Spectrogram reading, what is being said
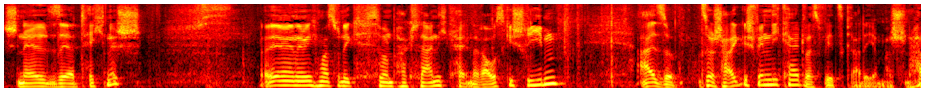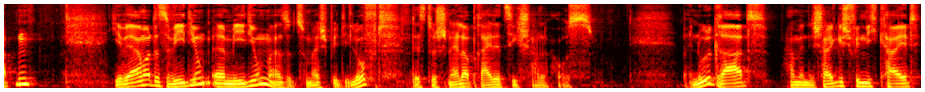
schnell, sehr technisch. Äh, nämlich mal so, eine, so ein paar Kleinigkeiten rausgeschrieben. Also, zur Schallgeschwindigkeit, was wir jetzt gerade ja mal schon hatten. Je wärmer das Medium, äh, Medium, also zum Beispiel die Luft, desto schneller breitet sich Schall aus. Bei 0 Grad haben wir eine Schallgeschwindigkeit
